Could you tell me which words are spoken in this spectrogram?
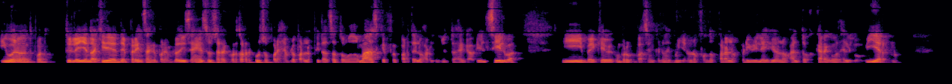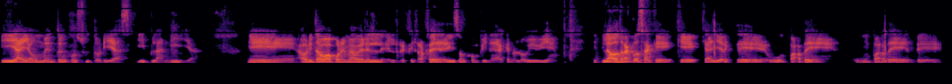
y bueno, estoy leyendo aquí de, prensa que, por ejemplo, dicen eso, se recortó recursos, por ejemplo, para el Hospital Santo Más, que fue parte de los argumentos de Gabriel Silva, y ve que ve con preocupación que no disminuyeron los fondos para los privilegios en los altos cargos del gobierno, y hay aumento en consultorías y planilla. Eh, ahorita voy a ponerme a ver el, el rifirrafe de Edison con Pineda, que no lo vi bien. La otra cosa que, que, ayer eh, hubo un par de, un par de, de,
